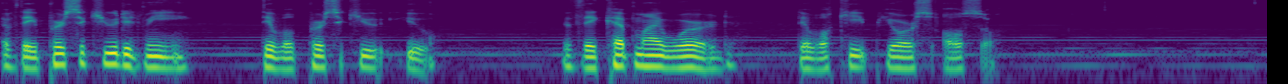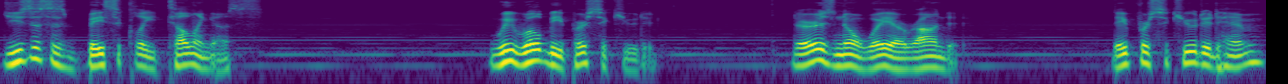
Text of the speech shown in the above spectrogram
If they persecuted me, they will persecute you. If they kept my word, they will keep yours also. Jesus is basically telling us we will be persecuted. There is no way around it. They persecuted him,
